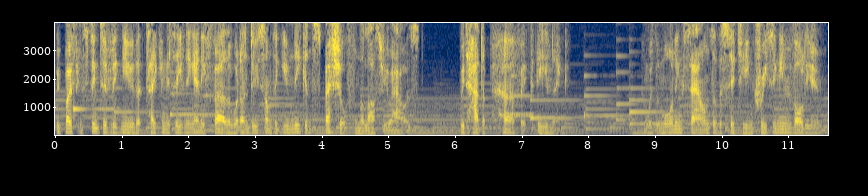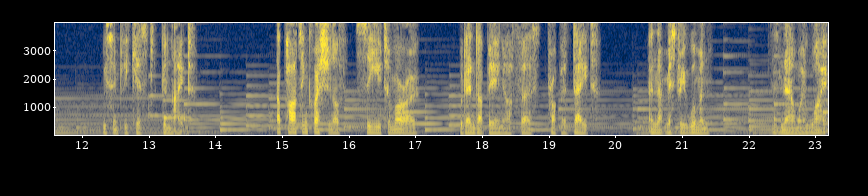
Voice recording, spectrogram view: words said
We both instinctively knew that taking this evening any further would undo something unique and special from the last few hours. We'd had a perfect evening. And with the morning sounds of the city increasing in volume, we simply kissed goodnight. A parting question of see you tomorrow would end up being our first proper date, and that mystery woman is now my wife.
